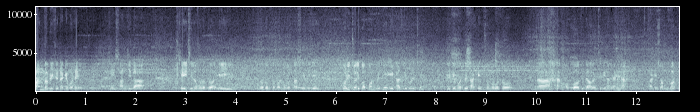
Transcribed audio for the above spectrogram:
বান্ধবী যেটাকে বলে সেই সানজিদা সেই ছিল মূলত এই তদন্ত কর্মকর্তা। সে নিজের পরিচয় গোপন রেখে এই কাজটি করেছে। ইতিমধ্যে তাকে সম্ভবত অব্যাহতি দেওয়া হয়েছে কিনা জানি না। তাকে সম্ভবত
